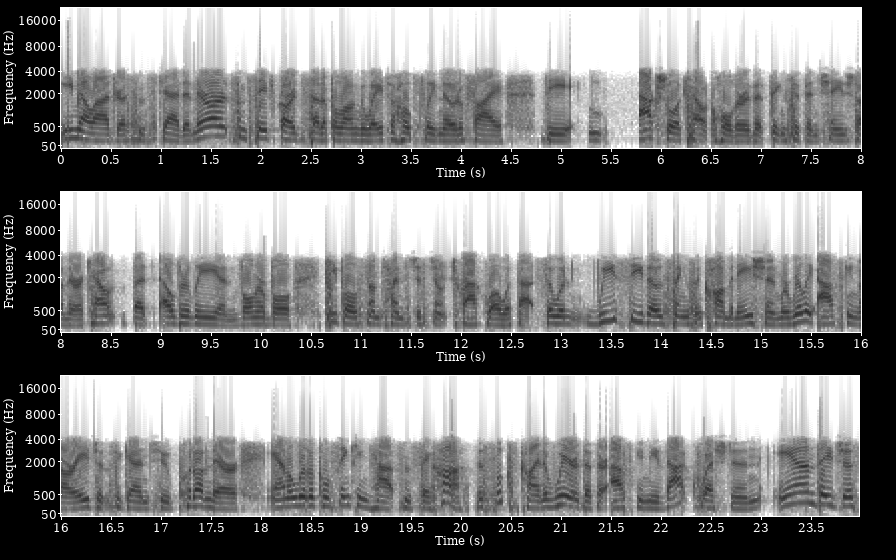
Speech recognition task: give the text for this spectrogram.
email address instead. And there are some safeguards set up along the way to hopefully notify the actual account holder that things have been changed on their account, but elderly and vulnerable people sometimes just don't track well with that. So when we see those things in combination, we're really asking our agents again to put on their analytical thinking hats and say, huh, this looks kind of weird that they're asking me that question and they just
